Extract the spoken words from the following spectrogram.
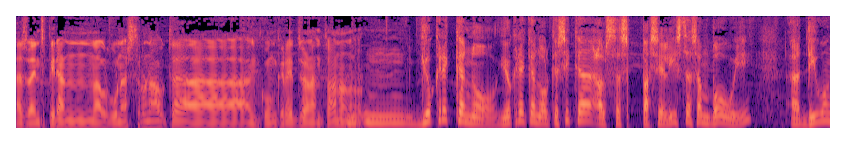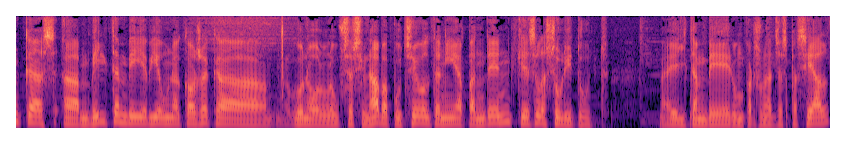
Es va inspirar en algun astronauta en concret, Joan Anton, o no? Mm, Jo crec que no, jo crec que no. El que sí que els especialistes en Bowie eh, diuen que s- amb ell també hi havia una cosa que bueno, l'obsessionava, potser o el tenia pendent, que és la solitud. Eh, Ell també era un personatge especial,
